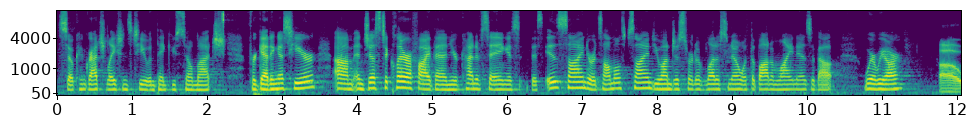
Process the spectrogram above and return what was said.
So congratulations to you and thank you so much for getting us here. Um, and just to clarify then, you're kind of saying is this is signed or it's almost signed? You want to just sort of let us know what the bottom line is about where we are? Uh,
